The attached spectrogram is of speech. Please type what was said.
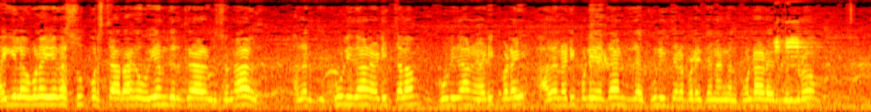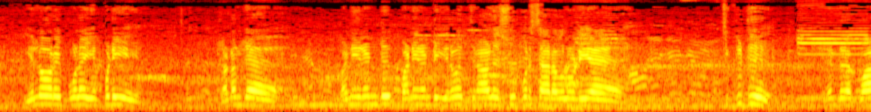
அகில உலக சூப்பர் ஸ்டாராக உயர்ந்திருக்கிறார் என்று சொன்னால் அதற்கு கூலிதான் அடித்தளம் கூலிதான் அடிப்படை. அதன் அடிப்படையில் தான் இந்த கூலி திரைப்படத்தை நாங்கள் கொண்டாட இருக்கின்றோம். எல்லோரை போல எப்படி கடந்த பனிரெண்டு பன்னிரெண்டு இருபத்தி நாலு சூப்பர் ஸ்டார் அவர்களுடைய சிக்கிட்டு என்ற பா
